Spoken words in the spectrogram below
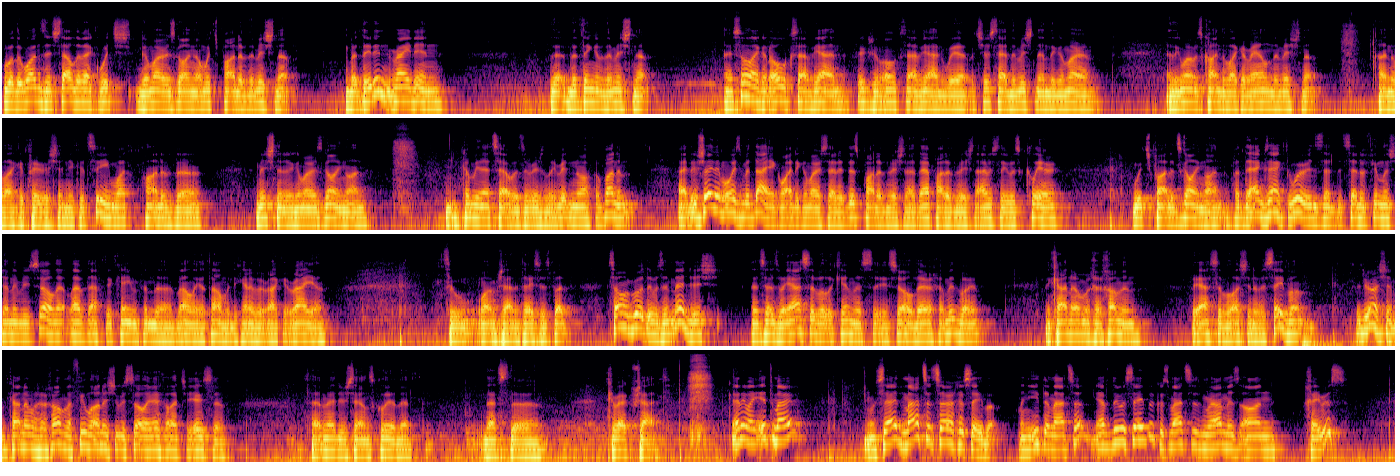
were the ones that tell the which Gemara is going on which part of the Mishnah but they didn't write in the, the thing of the Mishnah. I saw like an old Ksav picture of old Ksav where it just had the Mishnah and the Gemara, and the Gemara was kind of like around the Mishnah, kind of like a pirish, and you could see what part of the Mishnah the Gemara is going on. It could be that's how it was originally written, Akapanim. Right, the Shaitim always medayik why the Gemara said it, this part of the Mishnah, that part of the Mishnah. Obviously, it was clear which part it's going on. But the exact words that said of Fin Lashon Yisrael, that left after came from the Valley of Talmud, the kind of a like a raya to one Pshat and Taisus. But someone wrote there was a medrash that says, Vayasav Alakim es Yisrael derech hamidbar, Mekan Omer Chachamim, Vayasav Lashon of Aseba, so Jerashim, Mekan Omer Chachamim, Afilu Anish Yisrael Yechal At. That medrash sounds clear that that's the correct Pshat. Anyway, itmar, we said matzah tzarech seba. When you eat the matzah, you have to do a seba because matzah's maram is on cheres.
